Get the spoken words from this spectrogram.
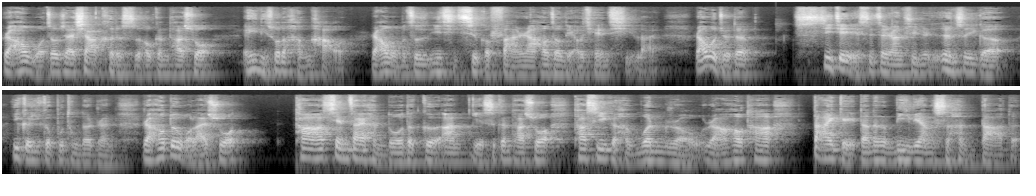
然后我就在下课的时候跟他说：“诶，你说的很好。”然后我们就一起吃个饭，然后就聊天起来。然后我觉得世界也是这样去认识一个一个一个不同的人。然后对我来说，他现在很多的个案也是跟他说，他是一个很温柔，然后他。带给的那个力量是很大的，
